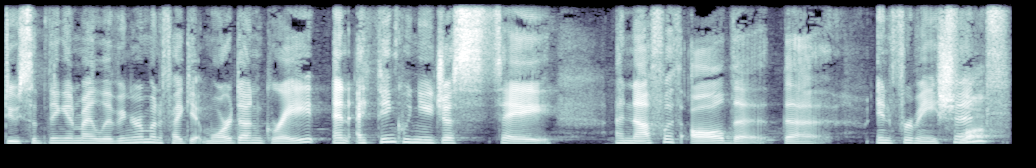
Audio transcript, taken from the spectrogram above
do something in my living room. And if I get more done, great. And I think when you just say enough with all the, the information, Fluff.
